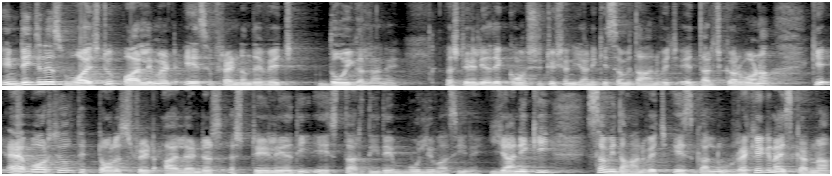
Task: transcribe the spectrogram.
ਇੰਡੀਜੀਨਸ ਵੌਇਸ ਟੂ ਪਾਰਲੀਮੈਂਟ ਇਸ ਰੈਫਰੈਂਡਮ ਦੇ ਵਿੱਚ ਦੋ ਹੀ ਗੱਲਾਂ ਨੇ ਆਸਟ੍ਰੇਲੀਆ ਦੇ ਕਨਸਟੀਟਿਊਸ਼ਨ ਯਾਨੀ ਕਿ ਸੰਵਿਧਾਨ ਵਿੱਚ ਇਹ ਦਰਜ ਕਰਵਾਉਣਾ ਕਿ ਐਬੋਰਜਨਲ ਤੇ ਟੋਰਸ ਸਟ੍ਰੇਟ ਆਈਲੈਂਡਰਸ ਆਸਟ੍ਰੇਲੀਆ ਦੀ ਇਸ ਧਰਤੀ ਦੇ ਮੂਲ ਨਿਵਾਸੀ ਨੇ। ਯਾਨੀ ਕਿ ਸੰਵਿਧਾਨ ਵਿੱਚ ਇਸ ਗੱਲ ਨੂੰ ਰੈਕਗਨਾਈਜ਼ ਕਰਨਾ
